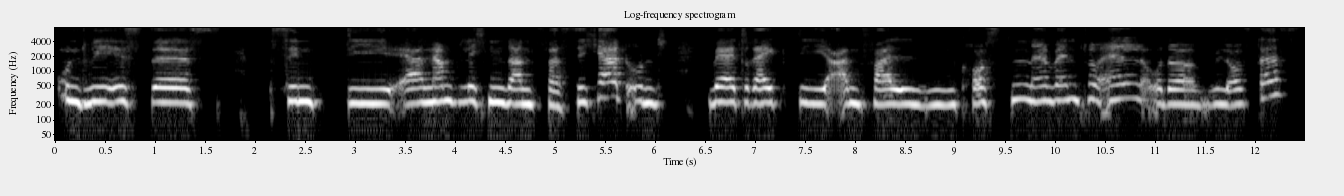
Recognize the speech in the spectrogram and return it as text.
Und wie ist es? Sind die Ehrenamtlichen dann versichert und wer trägt die anfallenden Kosten eventuell oder wie läuft das?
